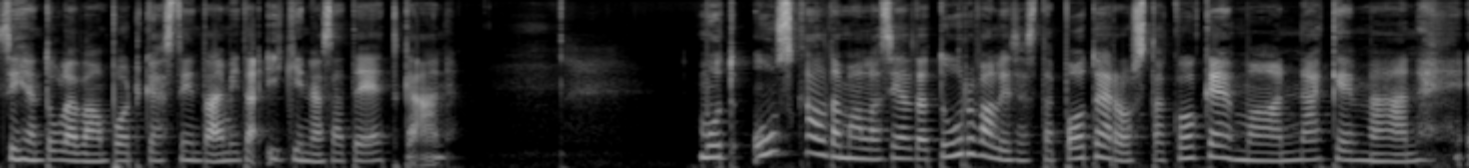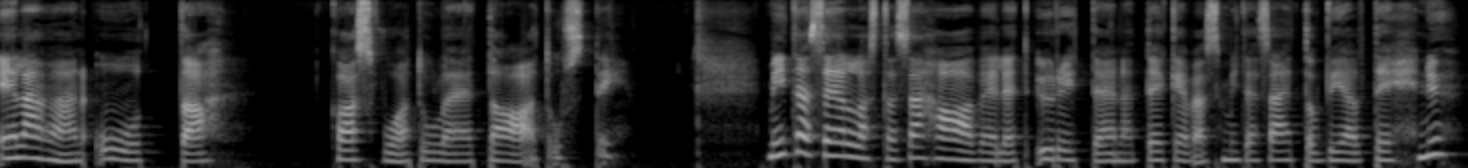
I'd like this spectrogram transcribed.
siihen tulevaan podcastiin tai mitä ikinä sä teetkään. Mutta uskaltamalla sieltä turvallisesta poterosta kokemaan, näkemään, elämään uutta, kasvua tulee taatusti. Mitä sellaista sä haaveilet yrittäjänä tekeväs, mitä sä et ole vielä tehnyt,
